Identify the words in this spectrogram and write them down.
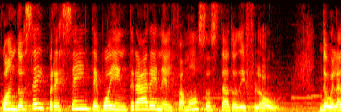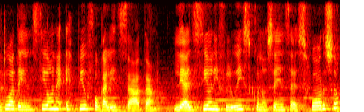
Quando sei presente puoi entrare nel famoso stato di flow, dove la tua attenzione è più focalizzata, le azioni fluiscono senza sforzo,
